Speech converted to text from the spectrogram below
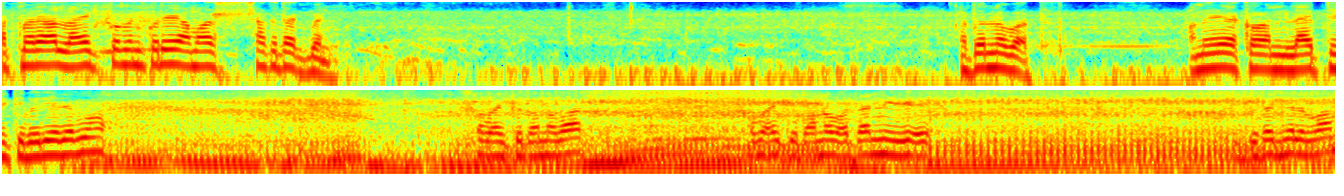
আপনারা লাইক, কমেন্ট করে আমার সাথে থাকবেন। ধন্যবাদ। আমি এখন লাইভ থেকে বেরিয়ে যাব। সবাইকে ধন্যবাদ। সবাইকে ধন্যবাদ জানিয়ে দুটা গেলাম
